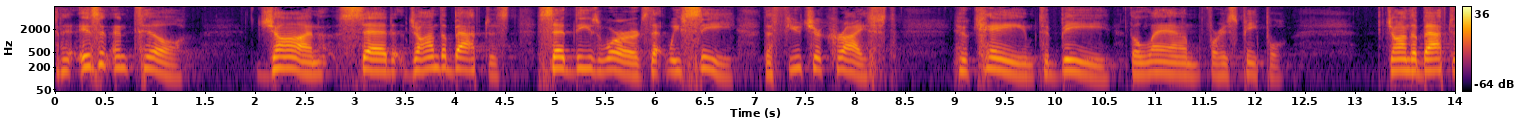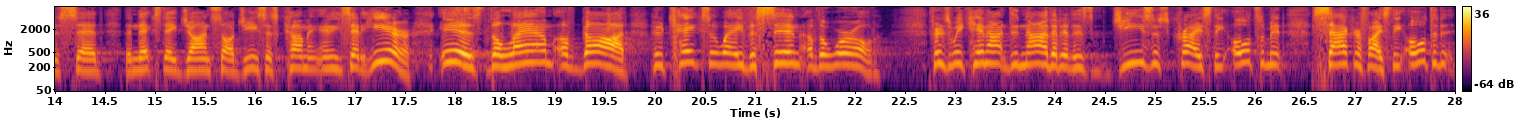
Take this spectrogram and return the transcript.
And it isn't until John said, John the Baptist said these words that we see the future Christ who came to be the lamb for his people. John the Baptist said the next day John saw Jesus coming and he said, Here is the Lamb of God who takes away the sin of the world. Friends, we cannot deny that it is Jesus Christ, the ultimate sacrifice, the ultimate,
